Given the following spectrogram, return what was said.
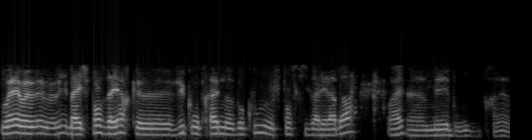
Ouais, ouais, ouais, ouais. Bah, je pense d'ailleurs que vu qu'on traîne beaucoup, je pense qu'il va aller là-bas. Ouais. Euh, mais bon, après, euh,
